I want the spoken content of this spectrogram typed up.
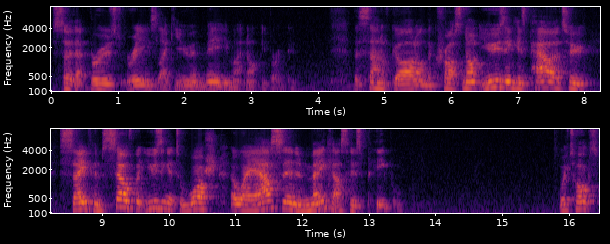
so that bruised reeds like you and me might not be broken. The Son of God on the cross, not using his power to save himself, but using it to wash away our sin and make us his people. We've talked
